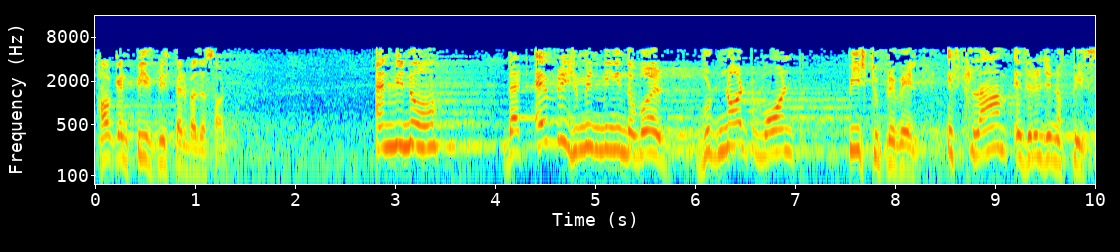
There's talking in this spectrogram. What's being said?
How can peace be spread by the sword? And we know that every human being in the world would not want peace to prevail. Islam is a religion of peace.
